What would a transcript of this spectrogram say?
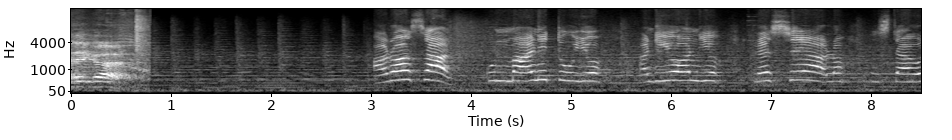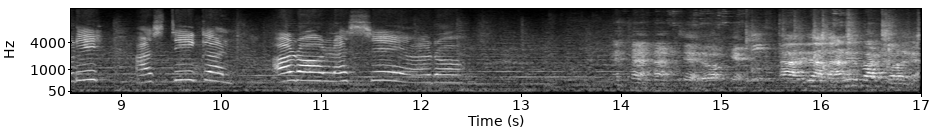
very good Arosal, kun mani tuyo, andio andio, lesse aro, stauri, astigan, aro, lesse aro. சரி ஓகே இது அந்த அணில் பாட்டு பாருங்க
